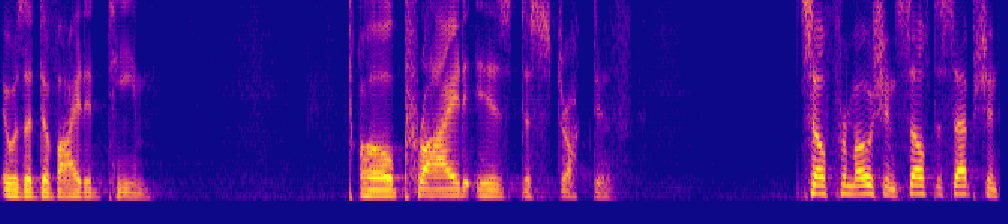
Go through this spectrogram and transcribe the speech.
It was a divided team. Oh, pride is destructive. Self promotion, self deception,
